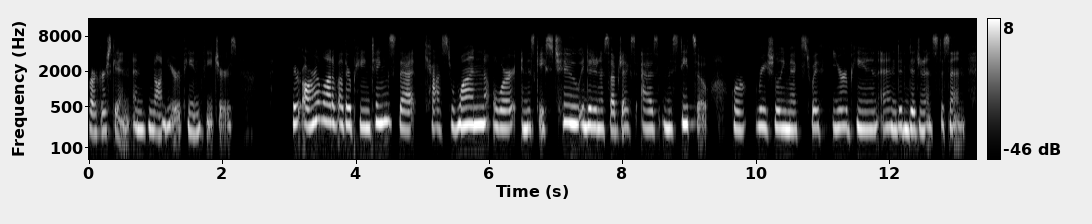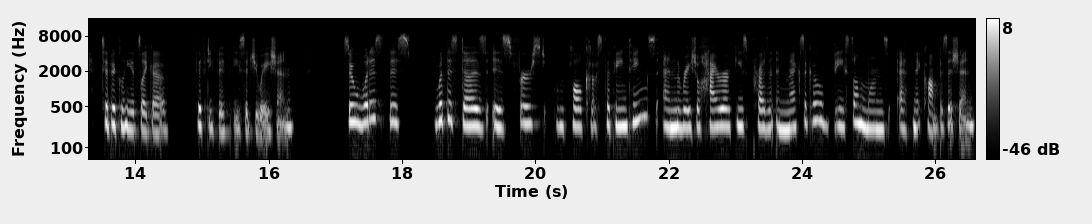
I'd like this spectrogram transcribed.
darker skin and non European features. There are a lot of other paintings that cast one, or in this case, two indigenous subjects as mestizo, or racially mixed with European and indigenous descent. Typically, it's like a 50 50 situation. So, what is this? What this does is first recall casta paintings and the racial hierarchies present in Mexico based on one's ethnic composition.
